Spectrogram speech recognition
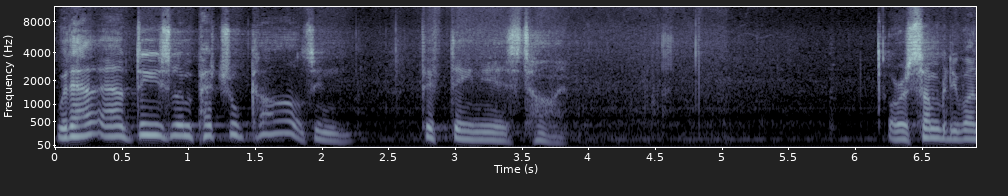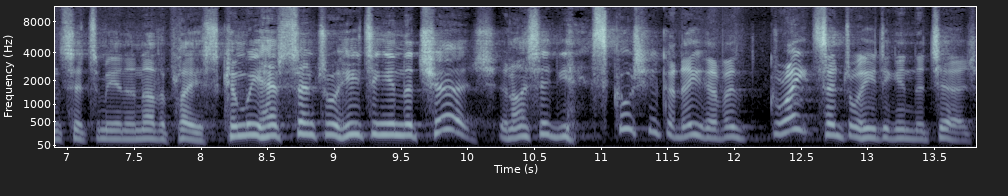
without our diesel and petrol cars in 15 years' time? Or as somebody once said to me in another place, can we have central heating in the church? And I said, yes, of course you can. You have a great central heating in the church.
